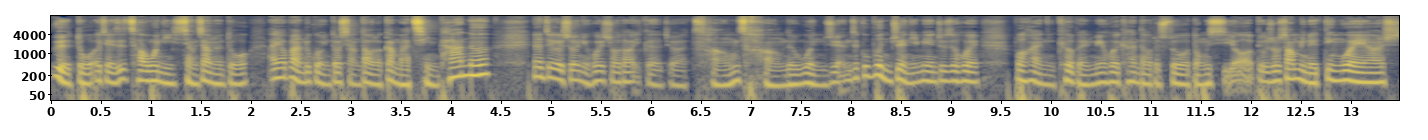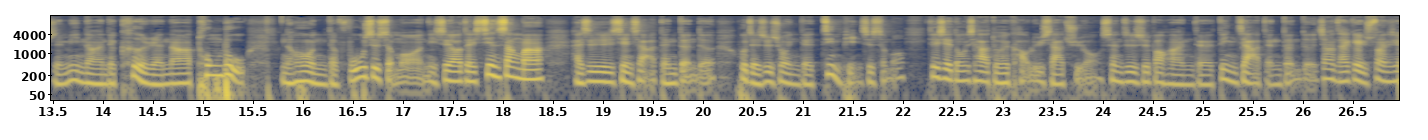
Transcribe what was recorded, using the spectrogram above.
越多，而且是超过你想象的多啊！要不然，如果你都想到了，干嘛请他呢？那这个时候你会收到一个就长长的问卷，这个问卷里面就是会包含你课本里面会看到的所有东西哦，比如说商品的定位啊、使命啊、你的客人啊、通路，然后你的服务是什么？你是要在线上吗？还是线下等等的？或者是说你的竞品是什么？这些东西他都会考虑下去哦，甚至是包含你的定价等等的，这样才可以算一些。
